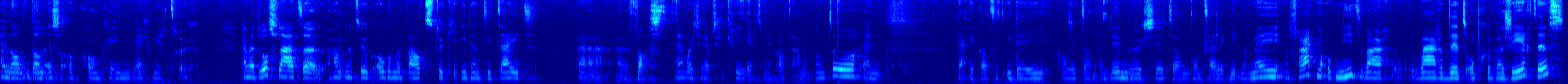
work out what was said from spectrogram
En dan, dan is er ook gewoon geen weg meer terug. En met loslaten hangt natuurlijk ook een bepaald stukje identiteit uh, uh, vast. Hè, wat je hebt gecreëerd. Want ik had daar mijn kantoor en ja, ik had het idee, als ik dan in Limburg zit, dan, dan tel ik niet meer mee. En vraag me ook niet waar, waar dit op gebaseerd is.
